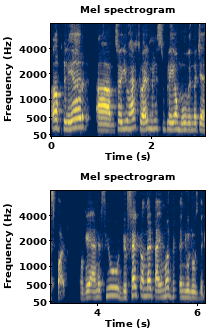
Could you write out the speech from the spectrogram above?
a player um, so you have 12 minutes to play your move in the chess part okay? And if you defect on that timer then you lose the game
